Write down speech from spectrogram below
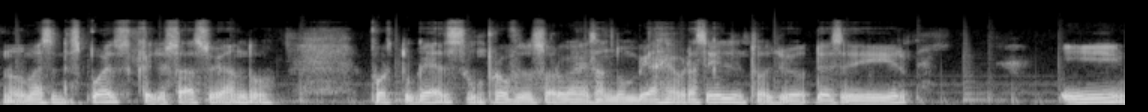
unos meses después, que yo estaba estudiando portugués, un profesor organizando un viaje a Brasil, entonces yo decidí ir y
